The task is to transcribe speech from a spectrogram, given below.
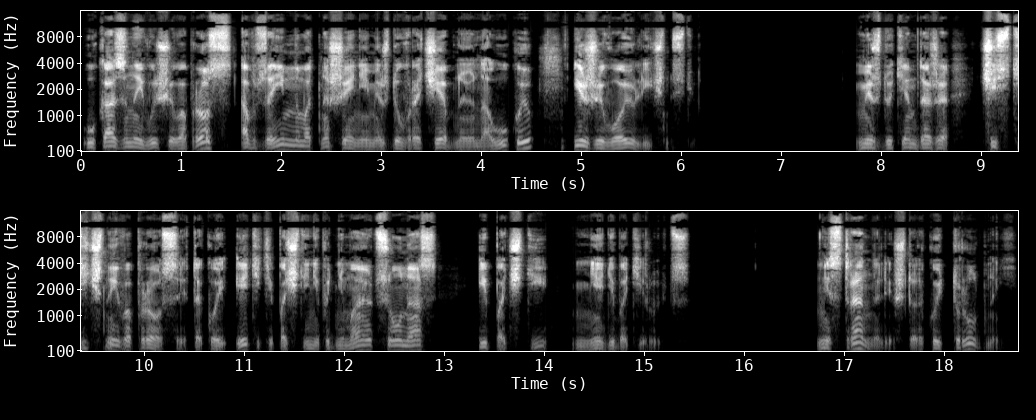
указанный выше вопрос о взаимном отношении между врачебную наукою и живою личностью. Между тем даже частичные вопросы такой этики почти не поднимаются у нас и почти не дебатируются. Не странно ли, что такой трудный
